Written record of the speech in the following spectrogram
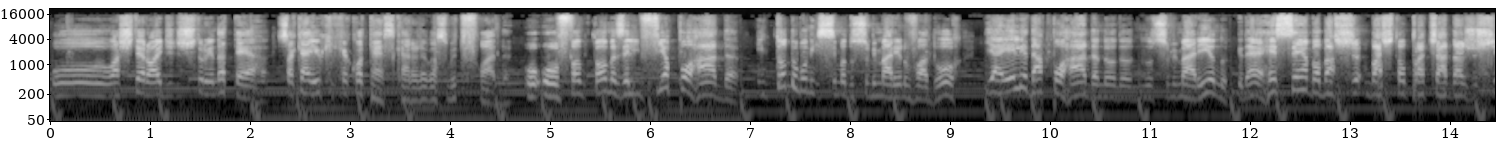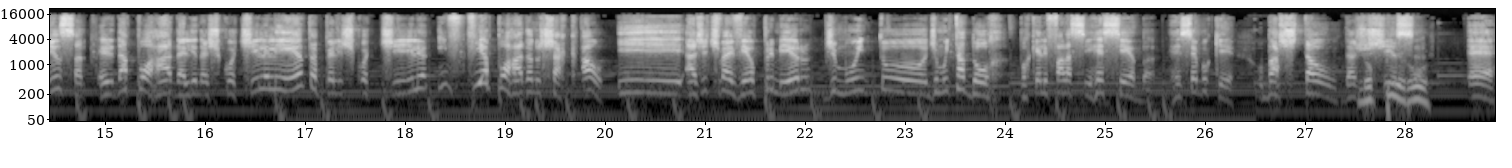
o asteroide destruindo a Terra. Só que aí o que, que acontece, cara? É um negócio muito foda. O, o Fantomas ele enfia porrada em todo mundo em cima do submarino voador. E aí ele dá porrada no, no- no submarino, né? Receba o bastão prateado da justiça. Ele dá porrada ali na escotilha, ele entra pela escotilha, enfia porrada no chacal e a gente vai ver o primeiro de muito de muita dor, porque ele fala assim: receba, receba o quê? O bastão da justiça. É,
